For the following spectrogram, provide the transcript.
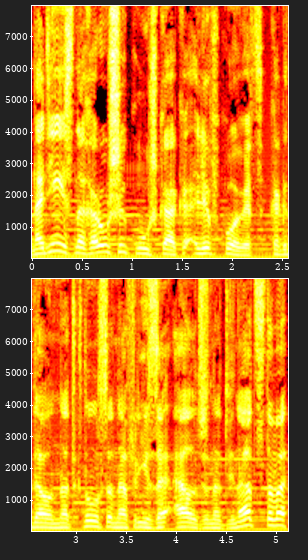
надеясь на хороший куш, как Левковец, когда он наткнулся на фриза Элджина 12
